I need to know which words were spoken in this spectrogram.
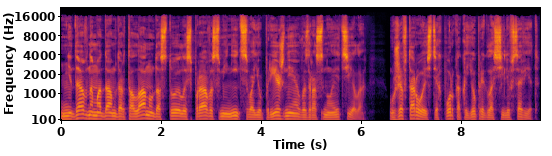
Недавно мадам Д'Арталан удостоилась права сменить свое прежнее возрастное тело, уже второе с тех пор, как ее пригласили в совет,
